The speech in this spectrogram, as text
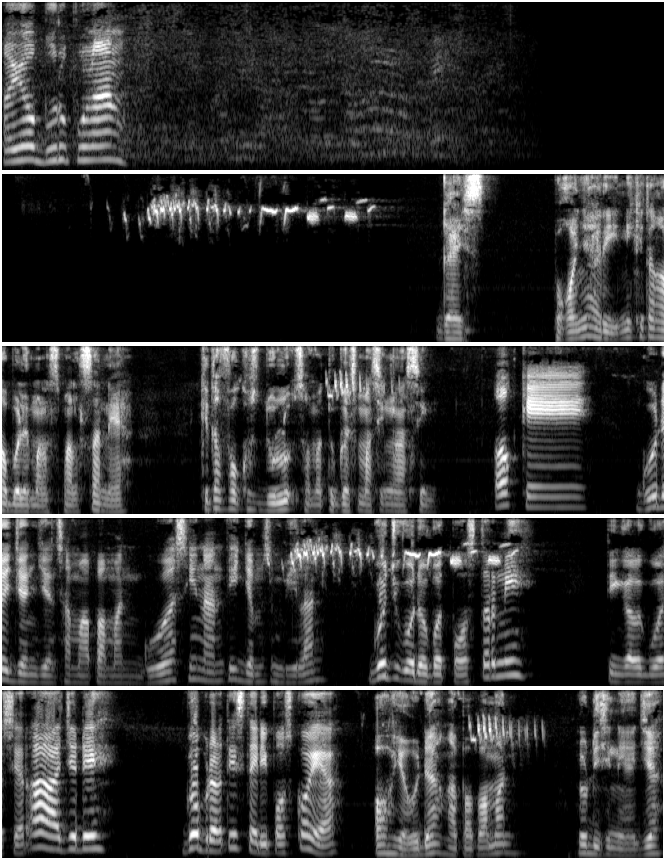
ayo buru pulang. Guys, pokoknya hari ini kita nggak boleh males-malesan ya. Kita fokus dulu sama tugas masing-masing. Oke, gue udah janjian sama paman gue sih nanti jam 9. Gue juga udah buat poster nih. Tinggal gue share aja deh. Gue berarti stay di posko ya. Oh ya udah nggak apa-apa man. Lu di sini aja.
